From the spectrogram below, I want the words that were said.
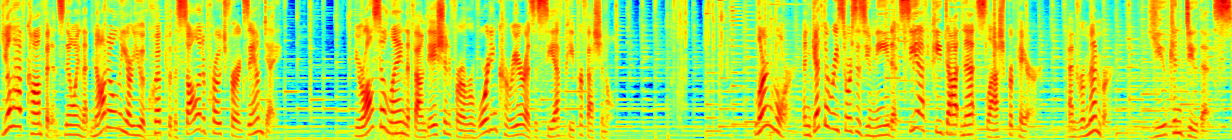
You'll have confidence knowing that not only are you equipped with a solid approach for exam day, you're also laying the foundation for a rewarding career as a CFP professional. Learn more and get the resources you need at cfp.net/prepare. And remember, you can do this.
